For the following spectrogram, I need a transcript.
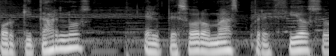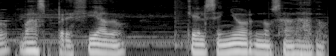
por quitarnos el tesoro más precioso, más preciado que el Señor nos ha dado.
